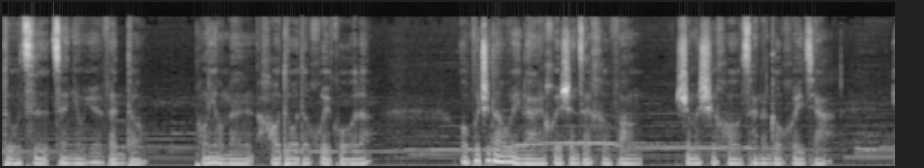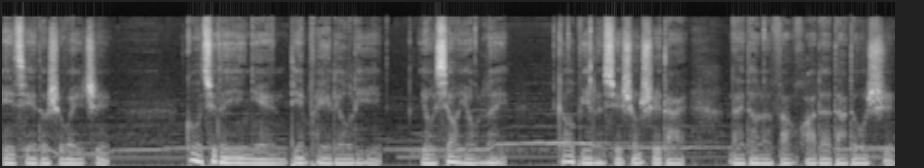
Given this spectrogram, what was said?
独自在纽约奋斗，朋友们好多都回国了。我不知道未来会身在何方，什么时候才能够回家，一切都是未知。过去的一年颠沛流离，有笑有泪，告别了学生时代，来到了繁华的大都市，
